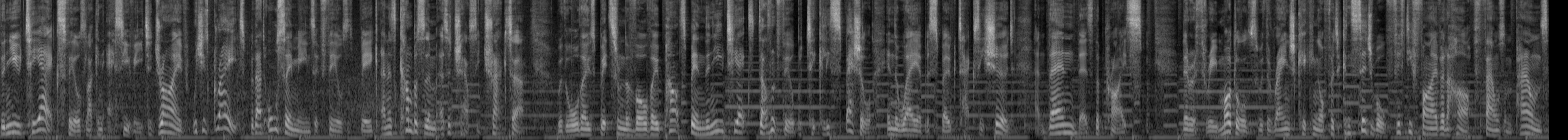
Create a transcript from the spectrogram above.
The new TX feels like an SUV to drive, which is great, but that also means it feels as big and as cumbersome as a Chelsea tractor. With all those bits from the Volvo parts bin, the new TX doesn't feel particularly special in the way a bespoke taxi should. And then there's the price. There are three models, with the range kicking off at a considerable £55,500,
